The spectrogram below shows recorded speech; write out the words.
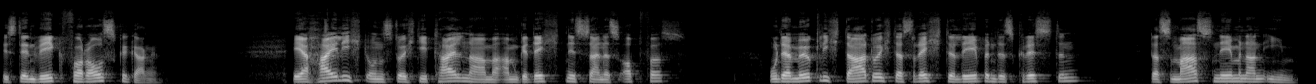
ist den Weg vorausgegangen. Er heiligt uns durch die Teilnahme am Gedächtnis seines Opfers und ermöglicht dadurch das rechte Leben des Christen, das Maßnehmen an ihm.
